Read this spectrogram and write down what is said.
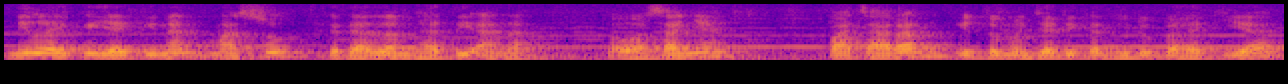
nilai keyakinan masuk ke dalam hati anak. Bahwasanya pacaran itu menjadikan hidup bahagia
